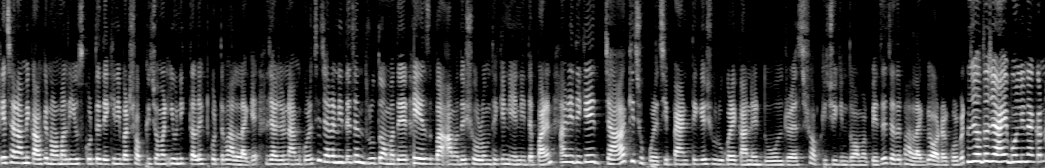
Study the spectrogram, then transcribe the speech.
এছাড়া আমি কাউকে নর্মালি ইউজ করতে দেখিনি বাট সবকিছু আমার ইউনিক কালেক্ট করতে ভালো লাগে। যার জন্য আমি করেছি। যারা নিতে চান, দ্রুত আমাদের পেজ বা আমাদের শোরুম থেকে নিয়ে নিতে পারেন। আর এদিকে যা কিছু পরেছি প্যান্ট থেকে শুরু করে কানের দোল ড্রেস সবকিছুই কিন্তু আমার পেজে যাদের ভালো লাগবে অর্ডার করবেন। যত যাই বলি না কেন,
